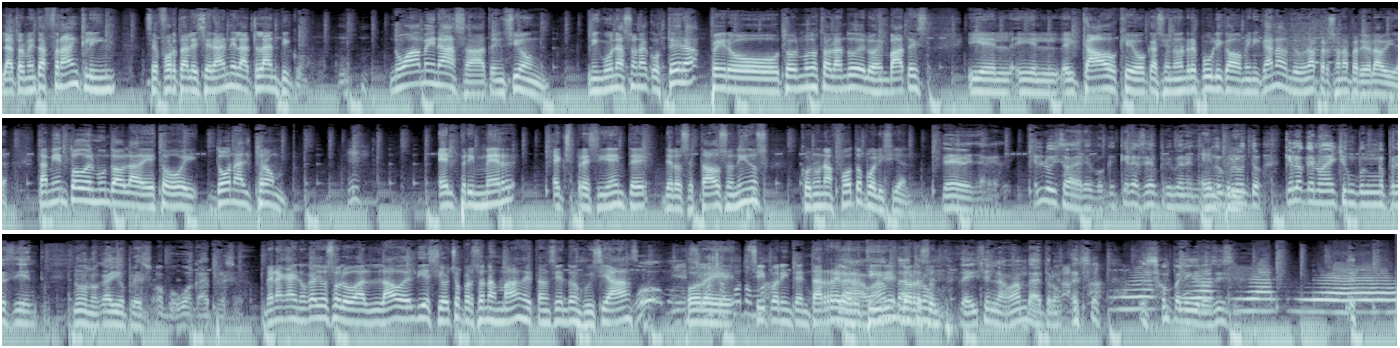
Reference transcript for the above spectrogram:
La tormenta Franklin se fortalecerá en el Atlántico. No amenaza, atención, ninguna zona costera, pero todo el mundo está hablando de los embates y el, el- caos que ocasionó en República Dominicana, donde una persona perdió la vida. También todo el mundo habla de esto hoy. Donald Trump, el primer expresidente de los Estados Unidos con una foto policial. De verdad. Él lo hizo adrede porque quiere ser el primero en El Yo pregunto, ¿qué es lo que no ha hecho un, un presidente? No, no cayó preso. Oh, pues voy a caer preso. Ven acá, y no cayó solo. Al lado de él, 18 personas más están siendo enjuiciadas Wow. por, eh, sí, por intentar revertir los resultados. Le dicen la banda de Trump. Eso, son peligrosísimos.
